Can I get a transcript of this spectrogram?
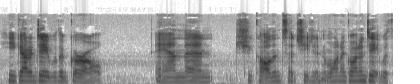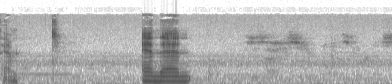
he got a date with a girl, and then she called and said she didn't want to go on a date with him. And then This is how you see your role as an artist.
